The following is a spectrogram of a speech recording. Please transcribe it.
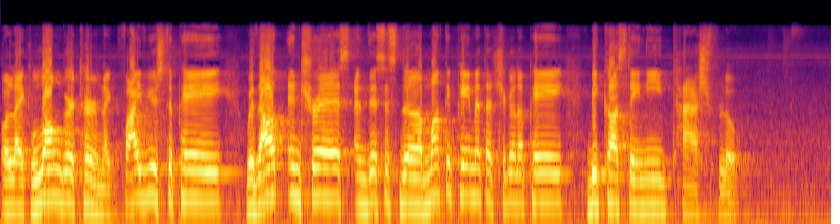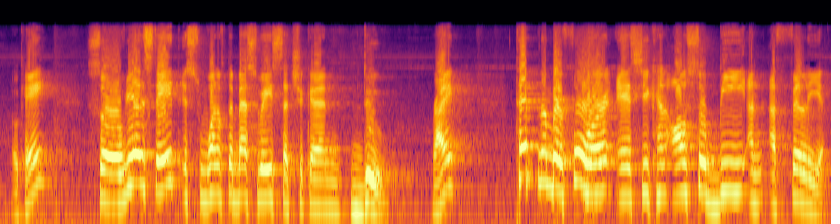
or like longer term like five years to pay without interest and this is the monthly payment that you're going to pay because they need cash flow. Okay? So real estate is one of the best ways that you can do right? Tip number four is you can also be an affiliate.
